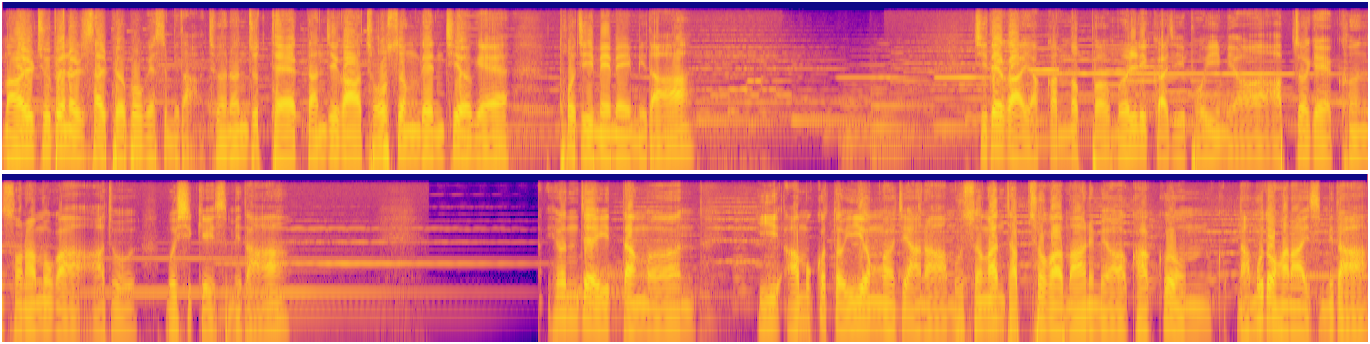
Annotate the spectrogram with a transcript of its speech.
마을 주변을 살펴보겠습니다. 전원주택 단지가 조성된 지역의 토지 매매입니다. 지대가 약간 높아 멀리까지 보이며 앞쪽에 큰 소나무가 아주 멋있게 있습니다. 현재 이 땅은 이 아무것도 이용하지 않아 무성한 잡초가 많으며 가끔 나무도 하나 있습니다.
